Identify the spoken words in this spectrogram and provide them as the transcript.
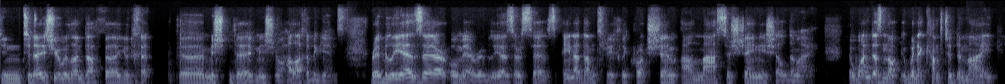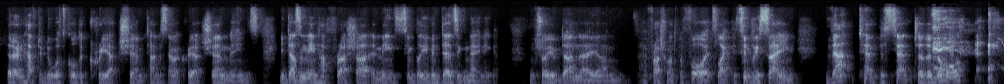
In today's year, we learn Daf uh, Yudchet. The mission, the Mishnah Halacha begins. Rebbe Eliezer Omer. Rebbe Eliezer says, "Ein adam tzrich likrot shem al maaser sheni shel damai." The one does not, when it comes to demai, they don't have to do what's called a kriyat shem. To understand what kriyat shem means, it doesn't mean hafrasha. It means simply even designating it. I'm sure you've done a um, hafrasha once before. It's like it's simply saying that 10% to the north,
